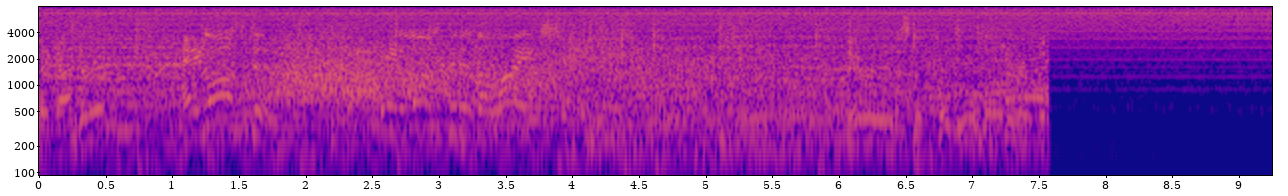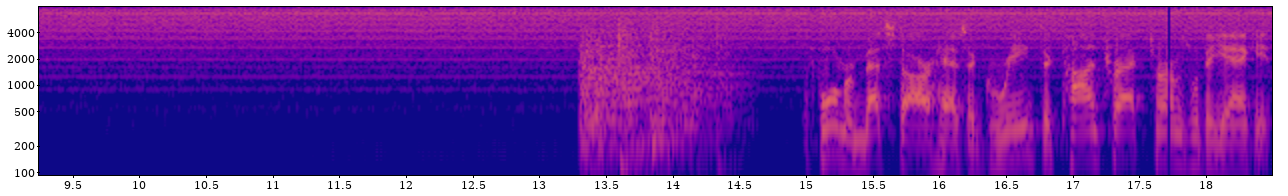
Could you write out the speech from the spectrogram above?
scamping under it, and he lost it. He lost it in the lights. There is the first motor of the The former Met star has agreed to contract terms with the Yankees.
